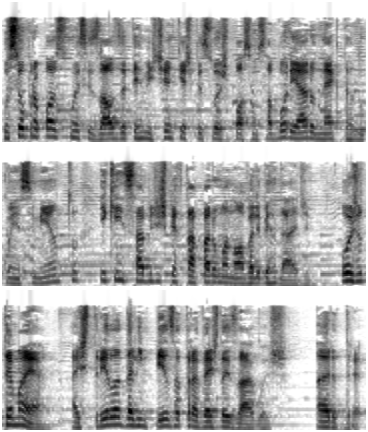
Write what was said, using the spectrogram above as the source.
O seu propósito com esses áudios é permitir que as pessoas possam saborear o néctar do conhecimento e, quem sabe, despertar para uma nova liberdade. Hoje o tema é A Estrela da Limpeza através das Águas, Ardra.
